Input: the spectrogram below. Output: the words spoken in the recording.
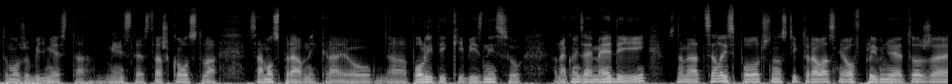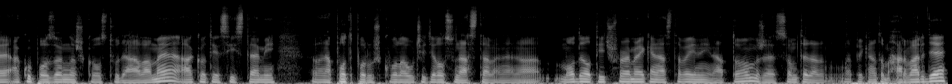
to môžu byť miesta ministerstva školstva, samozprávnych krajov, politiky, biznisu a nakoniec aj médií. To znamená celej spoločnosti, ktorá vlastne ovplyvňuje to, že akú pozornosť školstvu dávame a ako tie systémy e, na podporu škôl a učiteľov sú nastavené. No a model Teach for America je nastavený na tom, že som teda napríklad na tom Harvarde,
